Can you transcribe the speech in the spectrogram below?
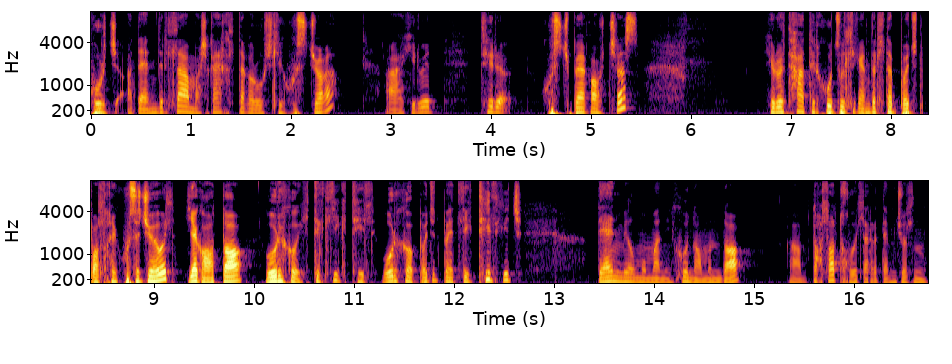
хүрж одоо амьдралаа маш гайхалтайгаар өөрчлөхийг хүсэж байгаа. А хэрвээ тэр хүсэж байгаа учраас хэрвээ та тэрхүү зүйлийг амьдралдаа бодит болохыг хүсэж байвал яг одоо өөрийнхөө итгэлийг тэл, өөрийнхөө бодит байдлыг тэл гэж Dan Millman маань энэхүү номондоо 7 дахь хуулиараа дамжуулан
